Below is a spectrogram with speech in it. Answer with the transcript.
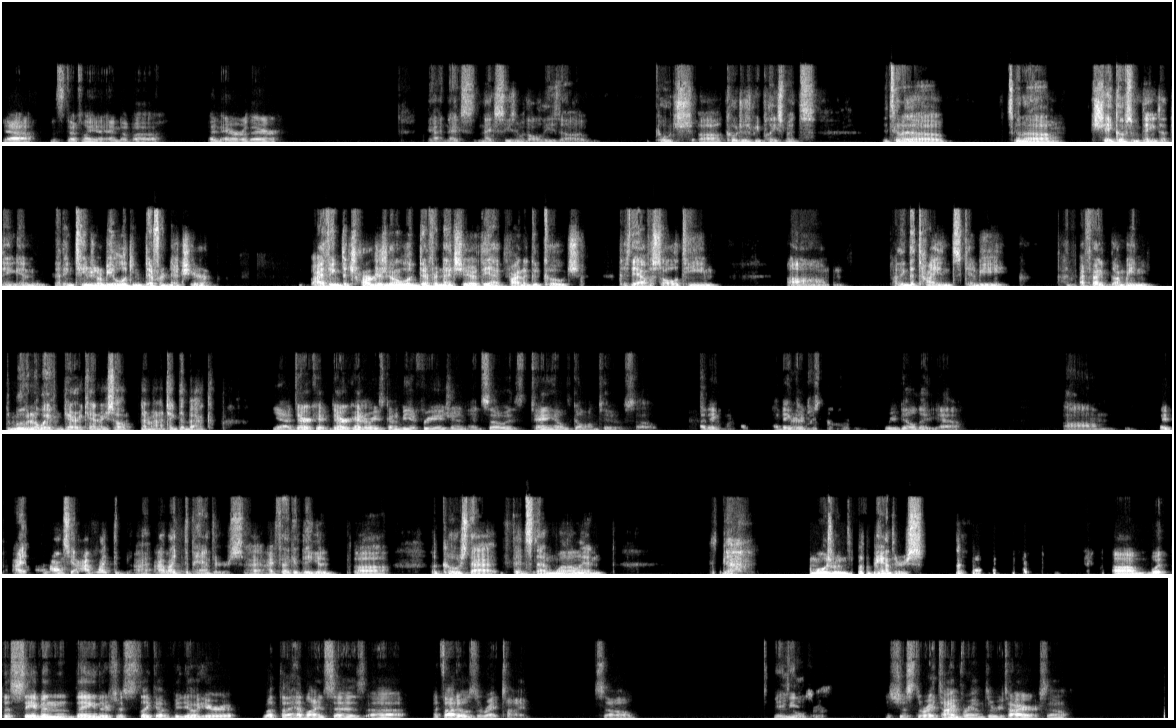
Yeah, it's definitely an end of a an era there. Yeah, next next season with all these uh coach uh coaches replacements, it's gonna it's gonna shake up some things, I think. And I think teams are going to be looking different next year. I think the Chargers are going to look different next year if they have, find a good coach because they have a solid team. Um, I think the Titans can be. I, I feel like I mean they're moving away from Derrick Henry, so never mind. I take that back. Yeah, Derrick Derrick Henry is going to be a free agent, and so is Tannehill's gone too. So I think I think they're just rebuild it. Yeah. Um, I honestly, I like the I, I, like the Panthers. I, I, feel like if they get a uh, a coach that fits them well, and yeah, I'm always rooting for the Panthers. um, with the Saban thing, there's just like a video here, but the headline says, uh, "I thought it was the right time," so maybe it's, it's just the right time for him to retire. So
